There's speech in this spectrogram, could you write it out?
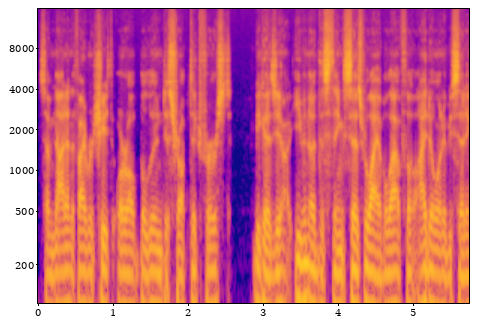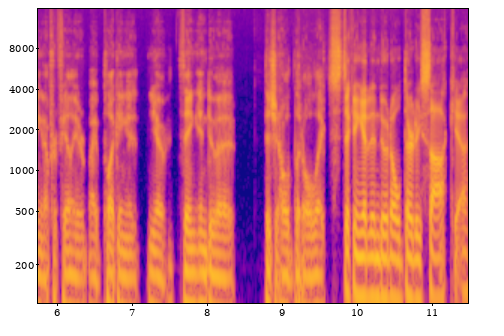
So I'm not in the fibrin sheath or I'll balloon disrupt it first because, you know, even though this thing says reliable outflow, I don't want to be setting it up for failure by plugging a, you know, thing into a pigeonholed little like Sticking it into an old dirty sock. Yeah.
